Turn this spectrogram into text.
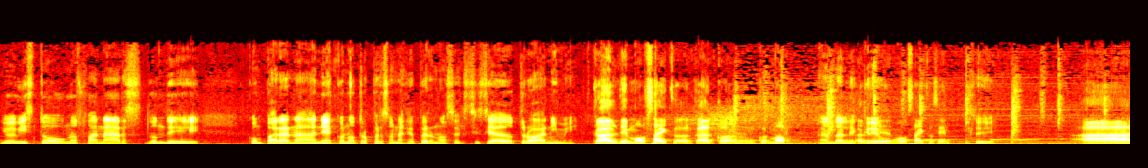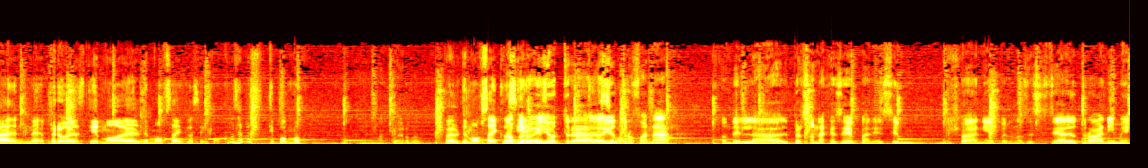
Yo he visto unos fanarts donde comparan a Anya con otro personaje, pero no sé si sea de otro anime. Al de Mob Psycho, con, con Mob. Ándale, El de creo. Mob Psycho 100. Sí. Ah, pero es que Mo- el de Mob Psycho 100. ¿Cómo se llama ese tipo Mob? No me acuerdo. Pero el de Mob Psycho No, 100 pero hay otra, hay otro fanart donde la- el personaje se parece mucho a Anya, pero no sé si sea de otro anime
